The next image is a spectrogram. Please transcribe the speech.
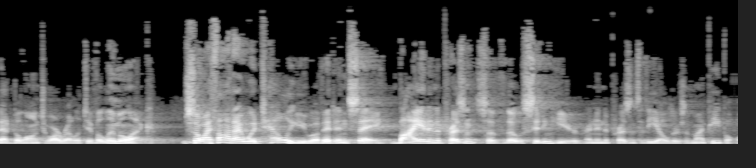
that belonged to our relative Elimelech. So I thought I would tell you of it and say, Buy it in the presence of those sitting here and in the presence of the elders of my people.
